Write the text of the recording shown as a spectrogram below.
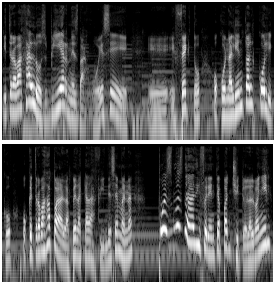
y trabaja los viernes bajo ese eh, efecto o con aliento alcohólico o que trabaja para la peda cada fin de semana, pues no es nada diferente a Panchito el albañil.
